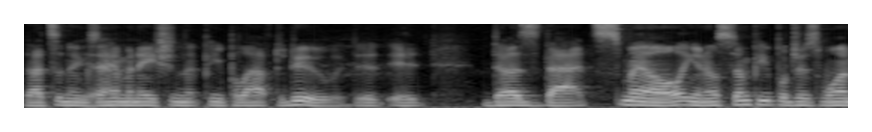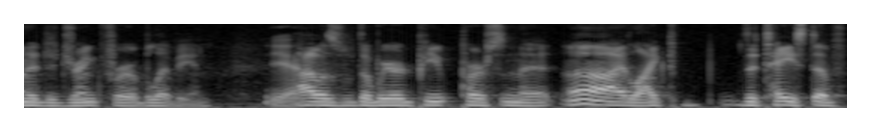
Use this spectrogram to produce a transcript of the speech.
That's an examination that people have to do. It, it does that smell, you know, some people just wanted to drink for oblivion. Yeah. I was the weird pe- person that oh, I liked the taste of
